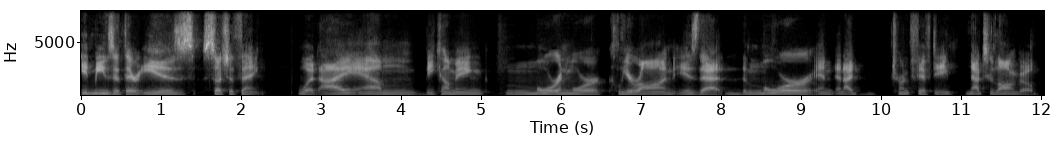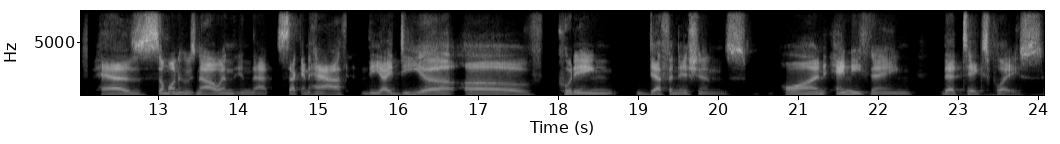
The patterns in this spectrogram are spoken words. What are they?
it means that there is such a thing. What i am becoming more and more clear on is that the more and and i turned 50 not too long ago. As someone who's now in, in that second half, the idea of putting definitions on anything that takes place,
